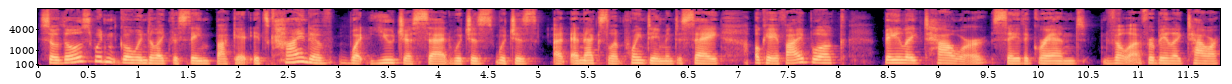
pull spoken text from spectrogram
So those wouldn't go into like the same bucket. It's kind of what you just said, which is, which is a, an excellent point, Damon, to say, okay, if I book Bay Lake Tower, say the Grand Villa for Bay Lake Tower,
